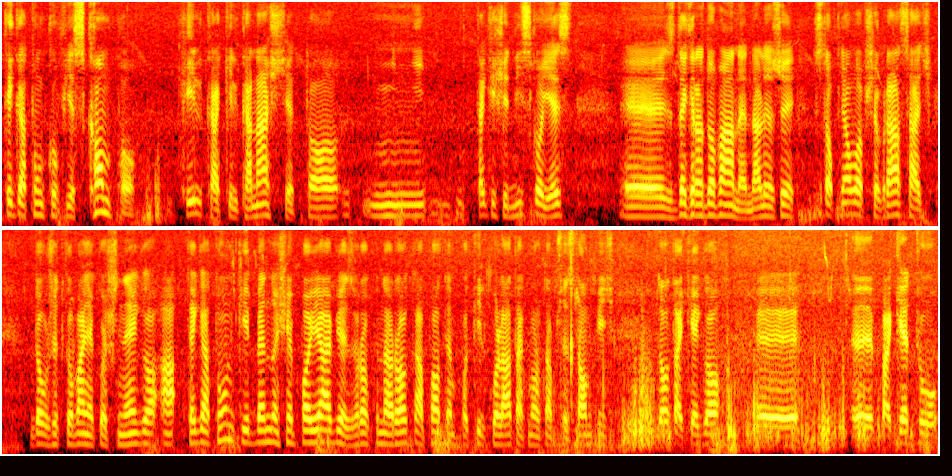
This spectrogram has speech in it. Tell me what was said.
tych gatunków jest kompo, kilka, kilkanaście, to takie siedlisko jest e, zdegradowane. Należy stopniowo przewracać do użytkowania kośnego, a te gatunki będą się pojawiać z roku na rok, a potem po kilku latach można przystąpić do takiego e, e, pakietu,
